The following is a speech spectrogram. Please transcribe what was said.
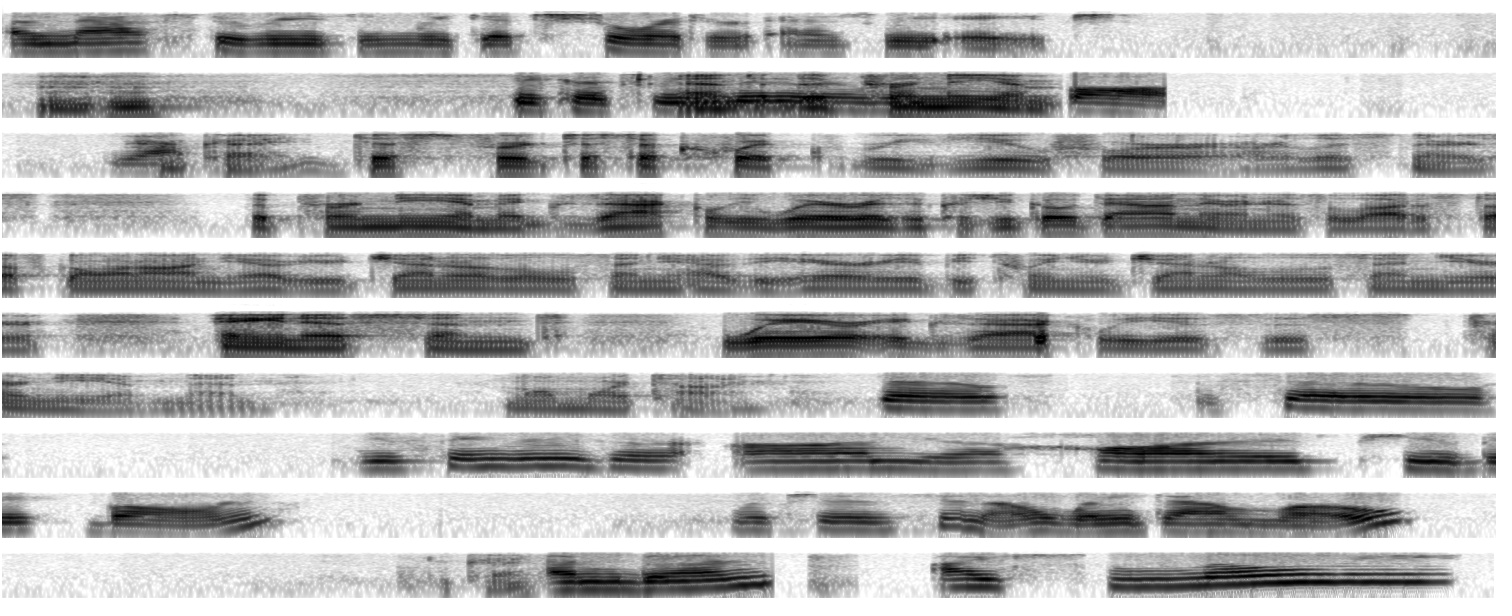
and that's the reason we get shorter as we age. Mm-hmm. Because we and literally the perineum. fall. Yep. Okay, just for just a quick review for our listeners, the perineum exactly where is it? Because you go down there and there's a lot of stuff going on. You have your genitals, and you have the area between your genitals and your anus, and where exactly is this perineum then? One more time. So, so your fingers are on your hard pubic bone, which is you know way down low. Okay. And then I slowly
